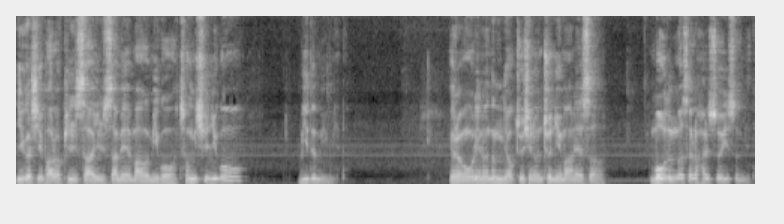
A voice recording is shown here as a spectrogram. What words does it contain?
이것이 바로 빌사일삼의 마음이고 정신이고 믿음입니다. 여러분, 우리는 능력 주시는 주님 안에서 모든 것을 할 수 있습니다.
